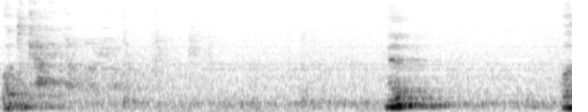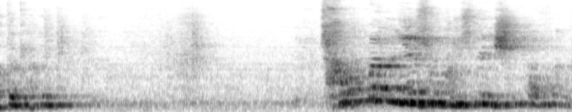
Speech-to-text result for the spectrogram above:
어떻게 하겠냐고 말이에요. 네? 어떻게 하겠냐? 정말 예수 그리스도의 신앙은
